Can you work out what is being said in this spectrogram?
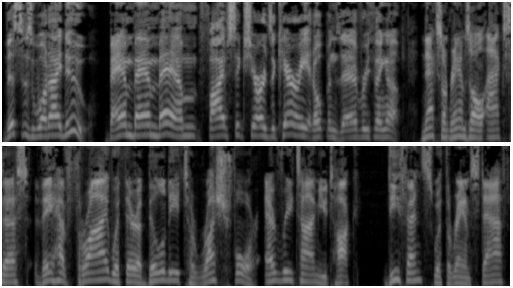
This is what I do. Bam, bam, bam. Five, six yards of carry. It opens everything up. Next on Rams All Access, they have thrived with their ability to rush four. Every time you talk defense with the Rams staff,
